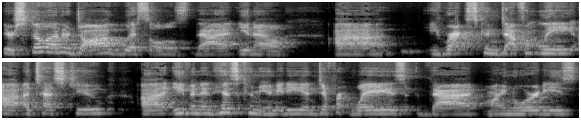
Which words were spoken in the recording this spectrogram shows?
there's still other dog whistles that, you know, uh, Rex can definitely uh, attest to, uh, even in his community, in different ways that minorities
